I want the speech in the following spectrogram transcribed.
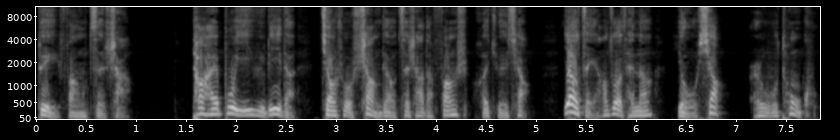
对方自杀，他还不遗余力地教授上吊自杀的方式和诀窍，要怎样做才能有效而无痛苦。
